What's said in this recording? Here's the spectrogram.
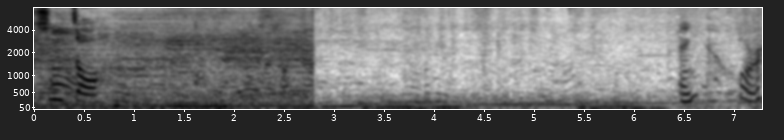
진짜. 엥? 헐.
